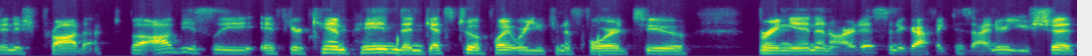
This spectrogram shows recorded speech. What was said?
finished product. But obviously, if your campaign then gets to a point where you can afford to bring in an artist and a graphic designer, you should.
